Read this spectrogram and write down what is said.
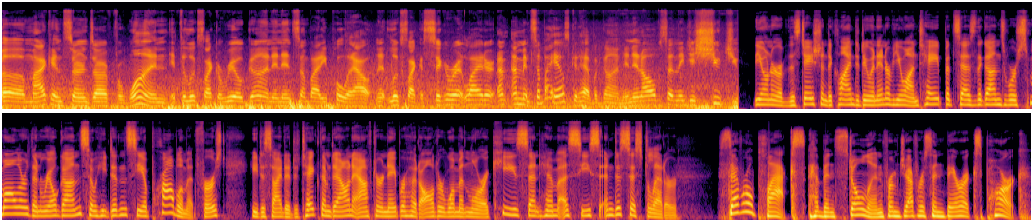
Uh, my concerns are for one, if it looks like a real gun and then somebody pull it out and it looks like a cigarette lighter, I, I mean, somebody else could have a gun and then all of a sudden they just shoot you the owner of the station declined to do an interview on tape, but says the guns were smaller than real guns, so he didn't see a problem at first. He decided to take them down after neighborhood alderwoman Laura Keys sent him a cease and desist letter. Several plaques have been stolen from Jefferson Barracks Park.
